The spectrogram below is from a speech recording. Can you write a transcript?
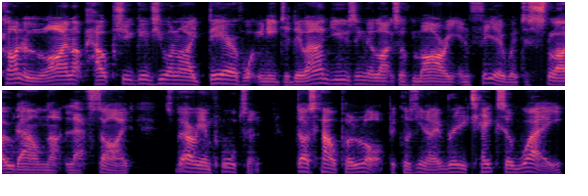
kind of lineup helps you, gives you an idea of what you need to do, and using the likes of Mari and Theowen to slow down that left side. It's very important. Does help a lot because you know it really takes away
